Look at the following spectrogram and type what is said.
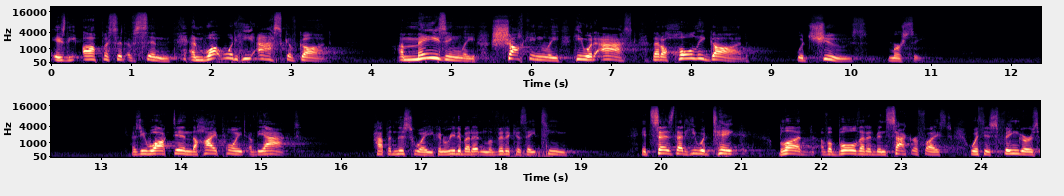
is the opposite of sin. And what would he ask of God? Amazingly, shockingly, he would ask that a holy God would choose mercy. As he walked in, the high point of the act happened this way. You can read about it in Leviticus 18. It says that he would take blood of a bull that had been sacrificed with his fingers,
